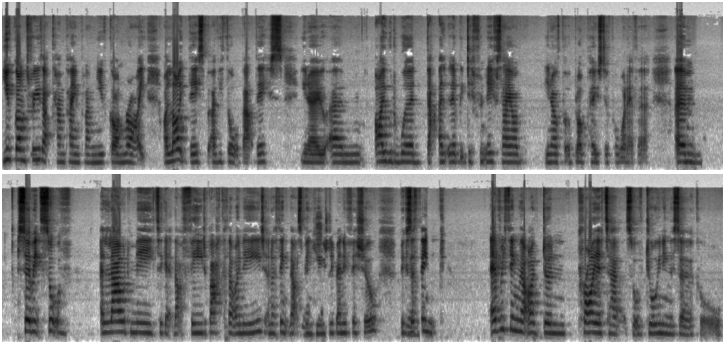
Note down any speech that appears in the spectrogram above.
You've gone through that campaign plan, you've gone, right, I like this, but have you thought about this? You know, um, I would word that a little bit differently if, say, "I've," you know, I've put a blog post up or whatever. Um, so it's sort of allowed me to get that feedback that I need. And I think that's been hugely beneficial because yeah. I think everything that I've done prior to sort of joining the circle,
